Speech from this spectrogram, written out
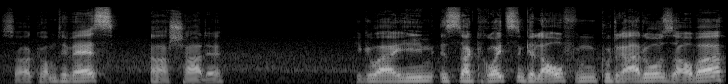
So, kommt Tevez. Ah, schade. Higuain ist da kreuzend gelaufen. Cuadrado, sauber.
